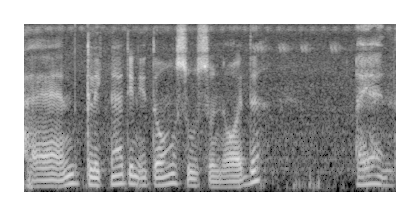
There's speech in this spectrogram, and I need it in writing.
And, click natin itong susunod. Ayan.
